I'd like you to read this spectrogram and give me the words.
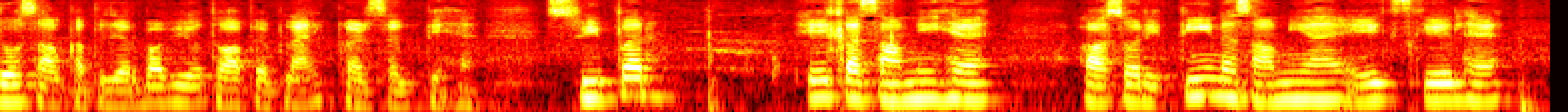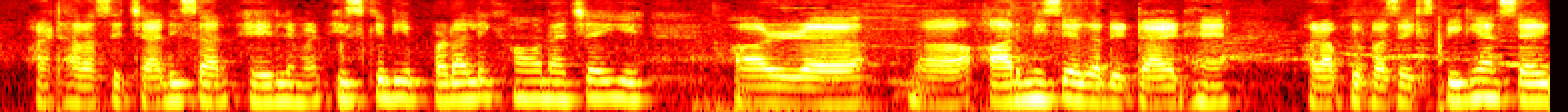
दो साल का तजर्बा भी हो तो आप अप्लाई कर सकते हैं। स्वीपर एक असामी है सॉरी तीन असामियाँ हैं, एक स्केल है, अठारह से चालीस साल एज लिमिट इसके लिए पढ़ा लिखा होना चाहिए। और आर्मी से अगर रिटायर्ड हैं और आपके पास एक्सपीरियंस है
